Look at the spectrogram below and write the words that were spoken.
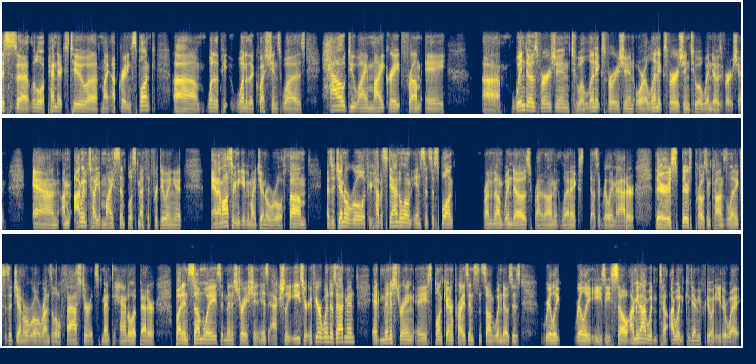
this is a little appendix to uh, my upgrading Splunk. Um, one of the one of the questions was, how do I migrate from a uh, Windows version to a Linux version or a Linux version to a Windows version? And I'm I'm going to tell you my simplest method for doing it, and I'm also going to give you my general rule of thumb. As a general rule, if you have a standalone instance of Splunk, run it on Windows, run it on Linux, doesn't really matter. There's there's pros and cons. Linux as a general rule runs a little faster. It's meant to handle it better. But in some ways, administration is actually easier. If you're a Windows admin, administering a Splunk Enterprise instance on Windows is really really easy. So I mean, I wouldn't tell, I wouldn't condemn you for doing either way.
